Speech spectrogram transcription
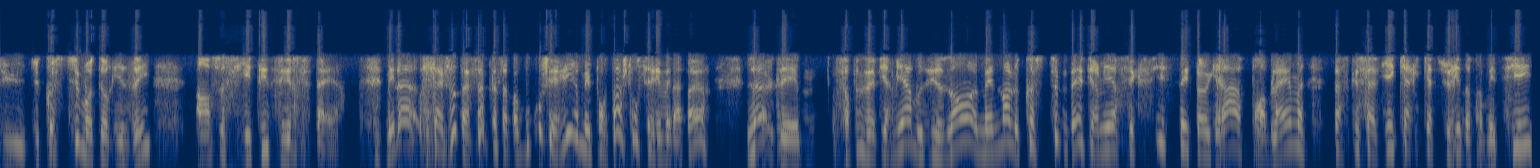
du, du costume autorisé en société diversitaire. Mais là, s'ajoute à ça, là, ça m'a beaucoup fait rire, mais pourtant je trouve que c'est révélateur. Là, les, certaines infirmières nous disent non, maintenant le costume d'infirmière sexy, c'est un grave problème parce que ça vient caricaturer notre métier,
